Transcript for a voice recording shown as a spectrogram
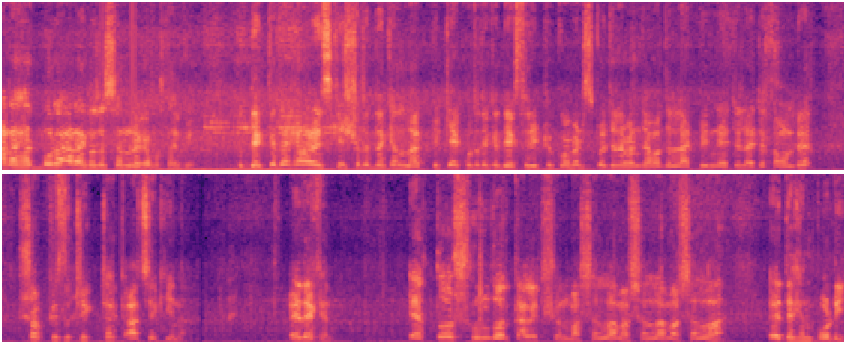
আড়াই হাত বড়, আড়াই গজের সেলের কাপড় থাকবে। তো দেখতে থাকেন আর স্ক্রিনশটে দেখেন লাইভটি কে কোথা থেকে দেখছেন, একটু কমেন্টস করে জানাবেন যে আমাদের লাইভটি নেটে লাইটে সাউন্ডে সব কিছু ঠিকঠাক আছে কি না এই দেখেন, এত সুন্দর কালেকশন মাসাল্লাহ মাসাল্লাহ মাসাল্লাহ এই দেখেন বডি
